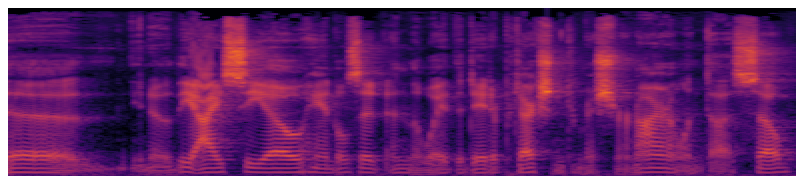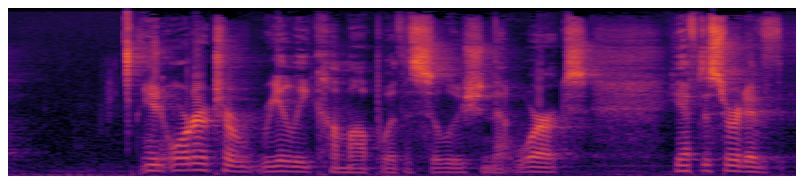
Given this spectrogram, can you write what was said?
the you know the ico handles it and the way the data protection commissioner in ireland does. So in order to really come up with a solution that works you have to sort of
